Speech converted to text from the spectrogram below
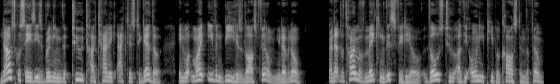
Now Scorsese is bringing the two Titanic actors together in what might even be his last film, you never know. And at the time of making this video, those two are the only people cast in the film.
